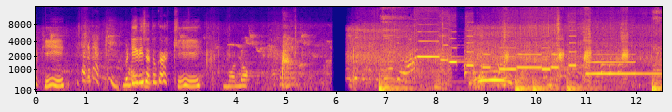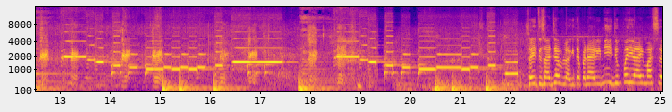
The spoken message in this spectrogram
Kaki. Satu kaki. Berdiri satu kaki. Bolok. So itu saja vlog kita pada hari ini. Jumpa di lain masa.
